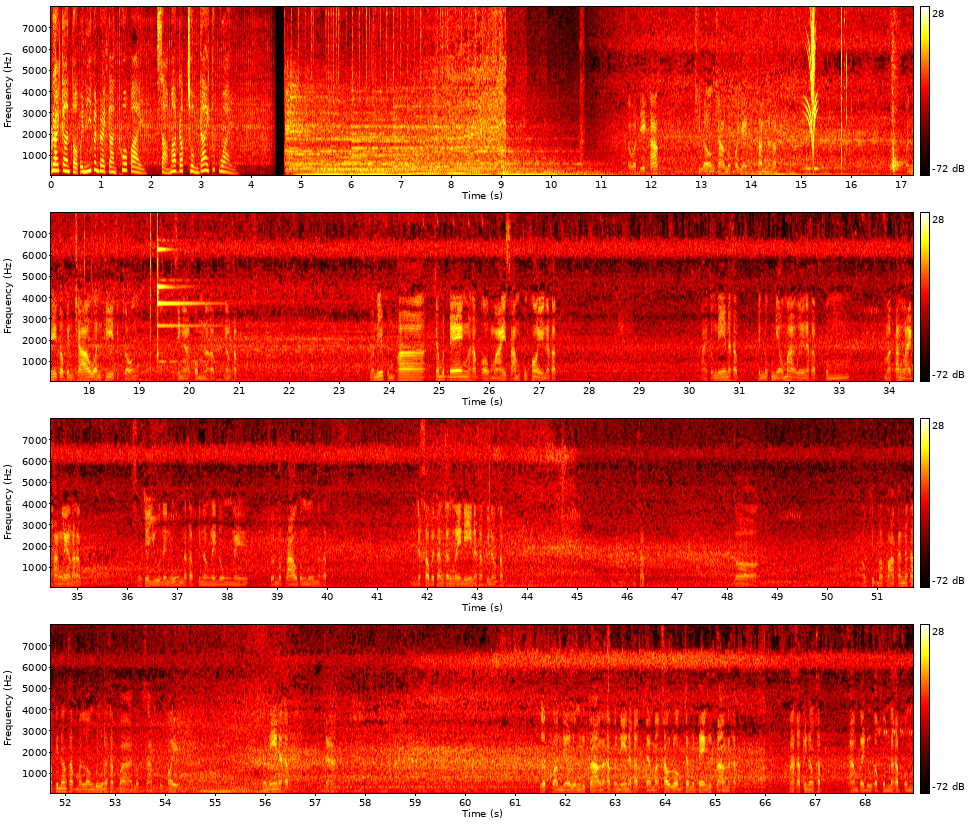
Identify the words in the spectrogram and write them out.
รายการต่อไปนี้เป็นรายการทั่วไป สามารถรับชมได้ทุกวัย สวัสดีครับพี่น้องชาวนกเขาใหญ่ทุกท่านนะครับ วันนี้ก็เป็นเช้าวันที่ 12 สิงหาคมนะครับน้องครับ วันนี้ผมพาเจ้ามดแดงนะครับ ออกหมายสามกุกห้อยนะครับายตรงนี้นะครับ เป็นนกเหนียวมากเลยนะครับ ผมมาตั้งหลายครั้งแล้วนะครับเขาจะอยู่ในนู้นนะครับพี่น้องในดงในสวนมะพร้าวตรงนู้นนะครับผมจะเข้าไปตั้งข้างในนี้นะครับ พี่น้องครับนะครับ ก็เอาคลิปมาฝากกันนะครับ พี่น้องครับมาลองดูนะครับว่านกสามผูกค่อย ตัวนี้นะครับจะ ลดความเหนียวลงหรือเปล่านะครับ วันนี้นะครับ จะมาเข้าร่วมจมดแดงหรือเปล่านะครับ มาครับพี่น้องครับ ตามไปดูกับผมนะครับ ผม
